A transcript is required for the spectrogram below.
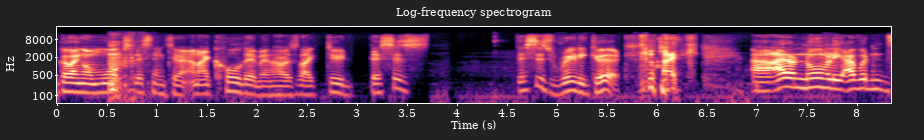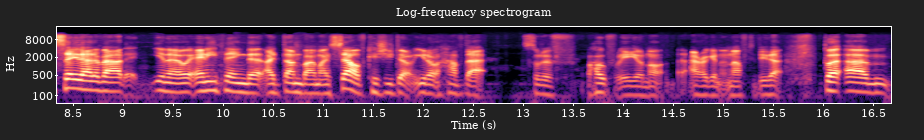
going on walks listening to it and I called him and I was like, dude, this is this is really good. like uh, I don't normally I wouldn't say that about you know anything that I've done by myself because you don't you don't have that sort of hopefully you're not arrogant enough to do that. But um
